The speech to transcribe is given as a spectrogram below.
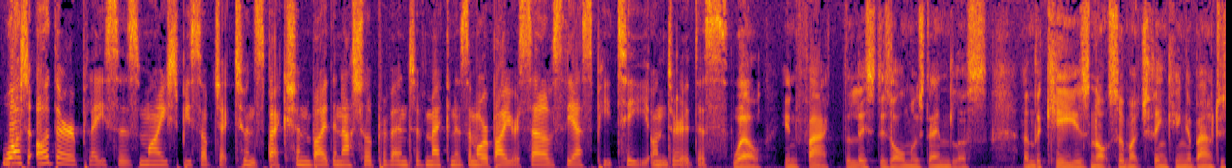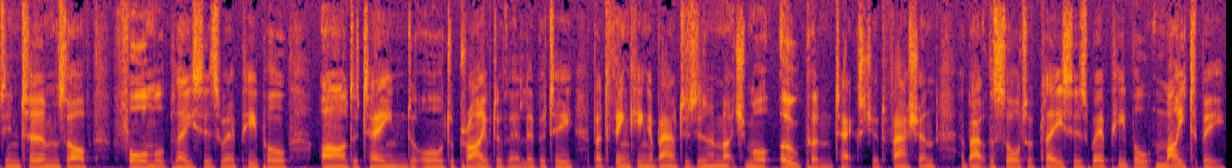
What other places might be subject to inspection by the National Preventive Mechanism or by yourselves, the SPT, under this? Well, in fact, the list is almost endless. And the key is not so much thinking about it in terms of formal places where people are detained or deprived of their liberty, but thinking about it in a much more open textured fashion about the sort of places where people might be.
